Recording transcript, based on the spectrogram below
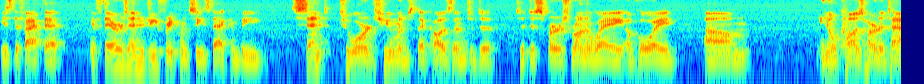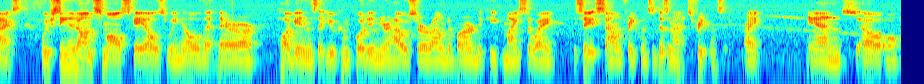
is the fact that if there's energy frequencies that can be sent towards humans that cause them to di- to disperse, run away, avoid, um, you know, cause heart attacks. We've seen it on small scales. We know that there are plugins that you can put in your house or around a barn to keep mice away. They say it's sound frequency. It doesn't matter. It's frequency, right? And so,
